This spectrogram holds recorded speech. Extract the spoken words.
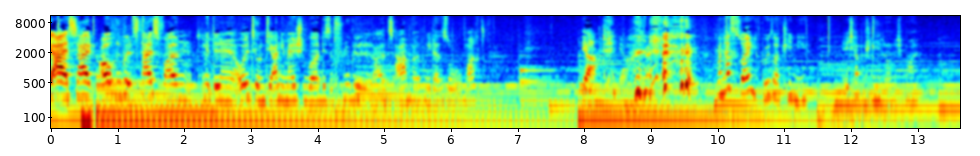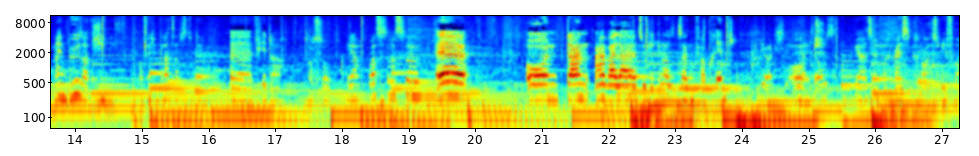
Ja, ist halt auch übelst nice, vor allem mit der Ulti und die Animation, wo er diese Flügel als Arme wieder so macht. Ja, ja. Wann hast du eigentlich böser Genie? ich habe Genie noch nicht mal. Nein, böser Genie. Auf welchem Platz hattest du den? Äh, vierter. Ach so. Ja, was, was, äh, Äh, und dann, äh, weil er halt so Gegner sozusagen verbrennt. ja, Und- geil aus. Ja, ist einfach geistkrass wie von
